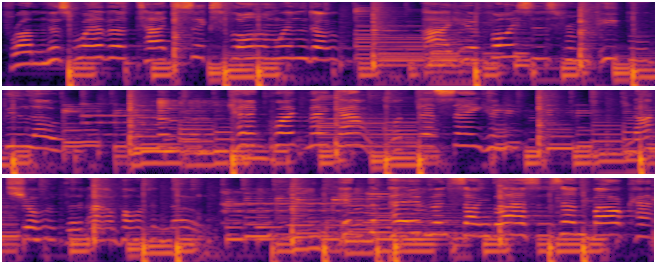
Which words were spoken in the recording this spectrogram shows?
From this weather tight sixth floor window, I hear voices from people below. Quite make out what they're saying. Not sure that I want to know. Hit the pavement, sunglasses and ball cap.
